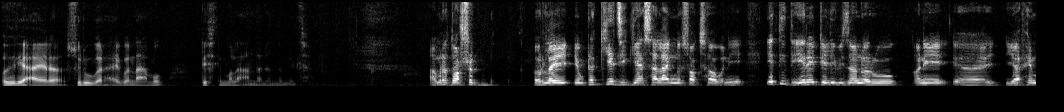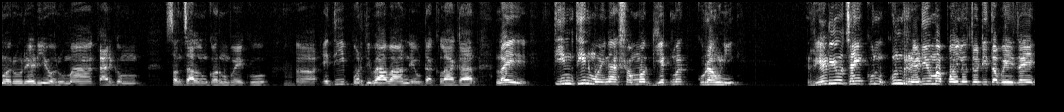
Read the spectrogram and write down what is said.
अहिले आएर सुरु गराएको नाम हो त्यसले मलाई आनन्द मिल्छ। हाम्रा दर्शकहरूलाई एउटा के जिज्ञासा लाग्न सक्छ भने यति धेरै टेलिभिजनहरू अनि एफएमहरू रेडियोहरूमा कार्यक्रम सञ्चालन गर्नुभएको यति प्रतिभावान एउटा कलाकारलाई तिन तिन महिनासम्म गेटमा कुराउने रेडियो चाहिँ कुन कुन रेडियोमा पहिलोचोटि तपाईँ चाहिँ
